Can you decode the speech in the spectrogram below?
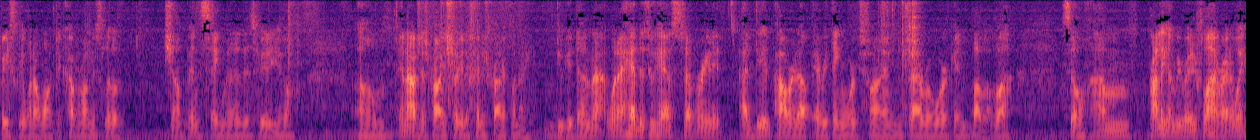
basically what I wanted to cover on this little jump in segment of this video. Um, and I'll just probably show you the finished product when I do get done. When I had the two halves separated, I did power it up. Everything works fine. Gyro working, blah, blah, blah. So I'm probably going to be ready to fly right away.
